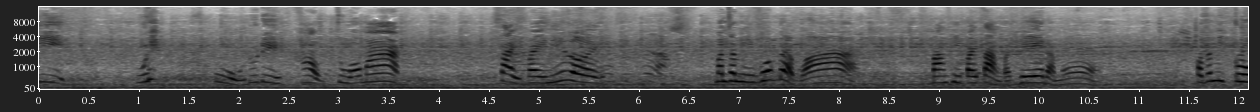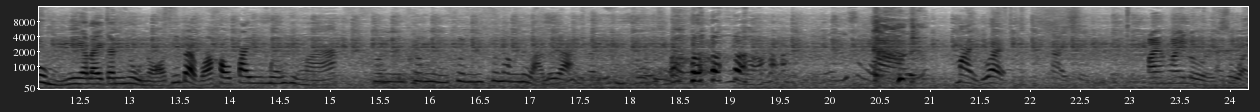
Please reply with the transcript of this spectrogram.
อีกอุ้ยโอ้โหดูดิเข่าจัวมาก ใส่ไปนี่เลย มันจะมีพวกแบบว่า บางทีไปต่างประเทศอะแม่ เขาจะมีกลุ่มมีอะไรกันอยู่เนาะที่แบบว่าเขาไปเมืองหิมะขึ้นขึ้นขึ้นขึ้นทางเหนือเลยอะ ด้วยขายเสร็จไปห้อยเลยสวย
